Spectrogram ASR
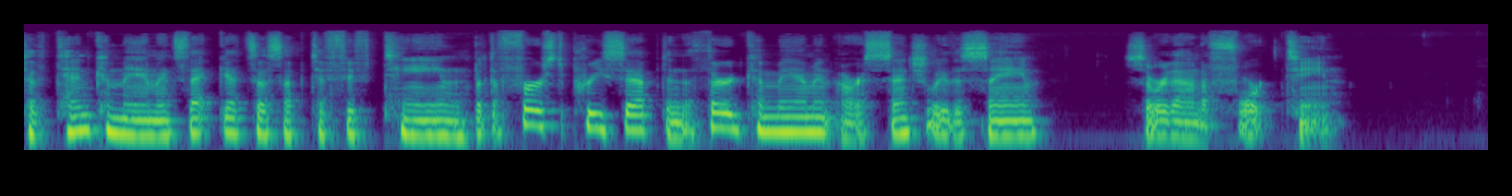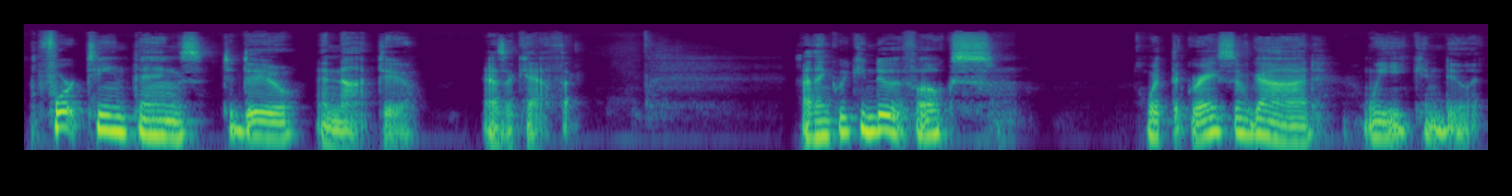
to the 10 commandments, that gets us up to 15. But the first precept and the third commandment are essentially the same. So we're down to 14. 14 things to do and not do as a Catholic. I think we can do it, folks. With the grace of God, we can do it.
